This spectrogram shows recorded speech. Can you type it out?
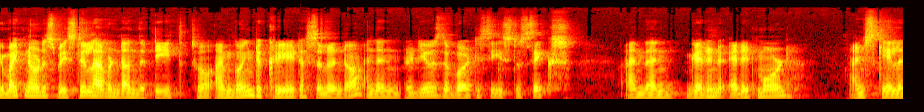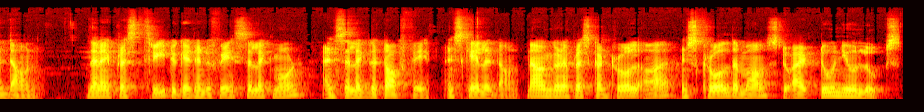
You might notice we still haven't done the teeth. So I'm going to create a cylinder and then reduce the vertices to 6 and then get into edit mode and scale it down. Then I press 3 to get into face select mode and select the top face and scale it down. Now I'm going to press Ctrl R and scroll the mouse to add two new loops.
